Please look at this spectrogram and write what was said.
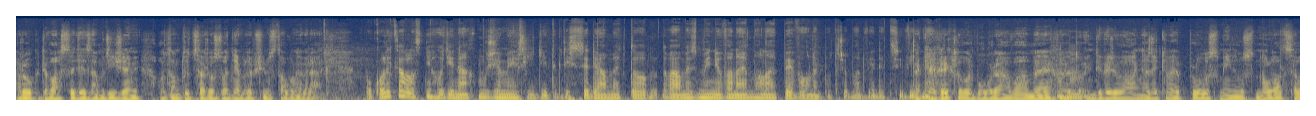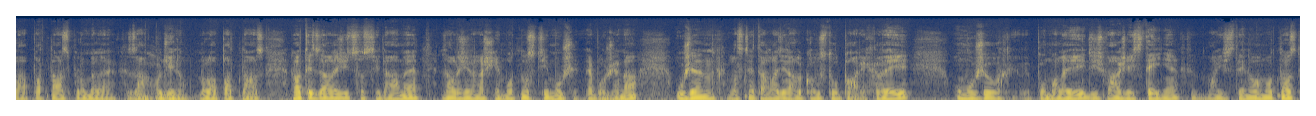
rok, dva sedět za mřížemi. O tam tu rozhodně v lepším stavu nevrátí. Po kolika vlastně hodinách můžeme řídit, když si dáme to vámi zmiňované malé pivo nebo třeba dvě deci vína? Tak jak rychle odbouráváme, mm-hmm. je to individuálně, řekněme plus minus 0,15 promile za hodinu, 0,15. No a teď záleží, co si dáme, záleží na naší hmotnosti hmotnosti muž nebo žena. U žen vlastně ta hladina alkoholu stoupá rychleji, u mužů pomaleji, když váží stejně, mají stejnou hmotnost,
